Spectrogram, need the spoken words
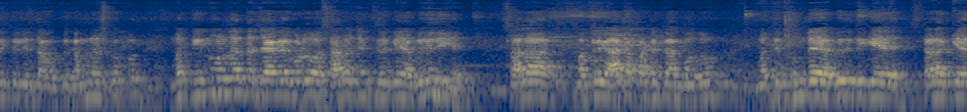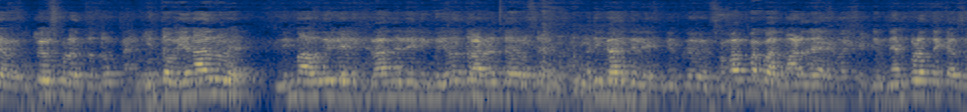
ರೀತಿಯಲ್ಲಿ ತಾವು ಗಮನಿಸಬೇಕು ಮತ್ತು ಇನ್ನು ಉಳಿದಂಥ ಜಾಗಗಳು ಸಾರ್ವಜನಿಕರಿಗೆ ಅಭಿವೃದ್ಧಿಗೆ ಸಾಲ ಮಕ್ಕಳಿಗೆ ಆಟ ಪಾಠಕ್ಕಾಗ್ಬೋದು ಮತ್ತೆ ಮುಂದೆ ಅಭಿವೃದ್ಧಿಗೆ ಸ್ಥಳಕ್ಕೆ ಉಪಯೋಗಿಸ್ಕೊಳ್ಳುವಂಥದ್ದು. ಇಂಥವು ಏನಾದರೂ ನಿಮ್ಮ ಅವಧಿಯಲ್ಲಿ, ನಿಮ್ಮ ಕಾಲದಲ್ಲಿ, ನಿಮ್ಮ ಇರೋದು ಆಡಳಿತ ಅಧಿಕಾರದಲ್ಲಿ ನೀವು ಸಮರ್ಪಕವಾಗಿ ಮಾಡಿದ್ರೆ ನೀವು ನೆನ್ಕೊಳ್ಳೋಂಥ ಕೆಲಸ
